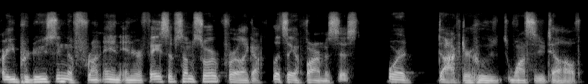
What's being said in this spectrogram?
are you producing the front end interface of some sort for, like, a let's say, a pharmacist or a doctor who wants to do telehealth?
